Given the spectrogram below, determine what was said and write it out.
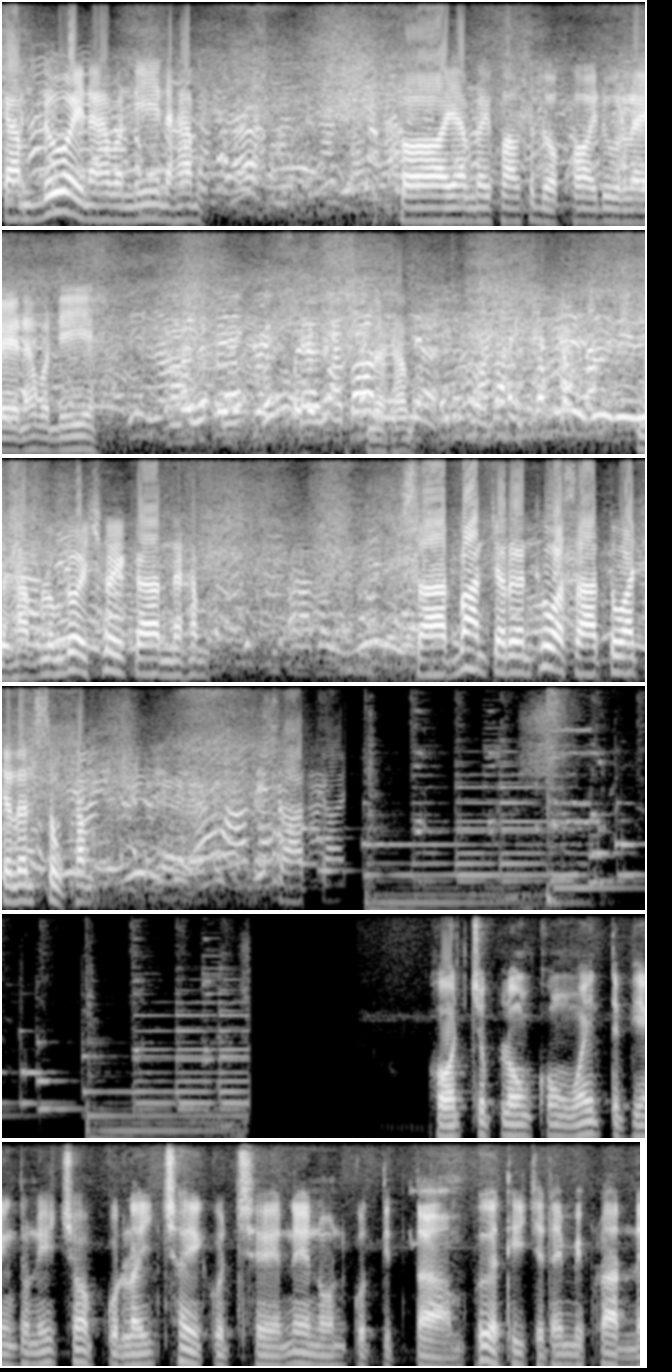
กรรมด้วยนะครับวันนี้นะครับ คอยอำนวยความสะดวกคอยดูแลนะวันนี้นะครับนะครับร่วมด้วยช่วยกันนะครับ ศาสตร์บ้านเจริญทั่วศาสตร์ตัวเจริญสุขครับศาสตร์ ขอจบลงคงไว้แต่เพียงเท่านี้ชอบกดไลค์ใช่กดแชร์แน่นอนกดติดตาม เพื่อที่จะได้ไม่พลาดใน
